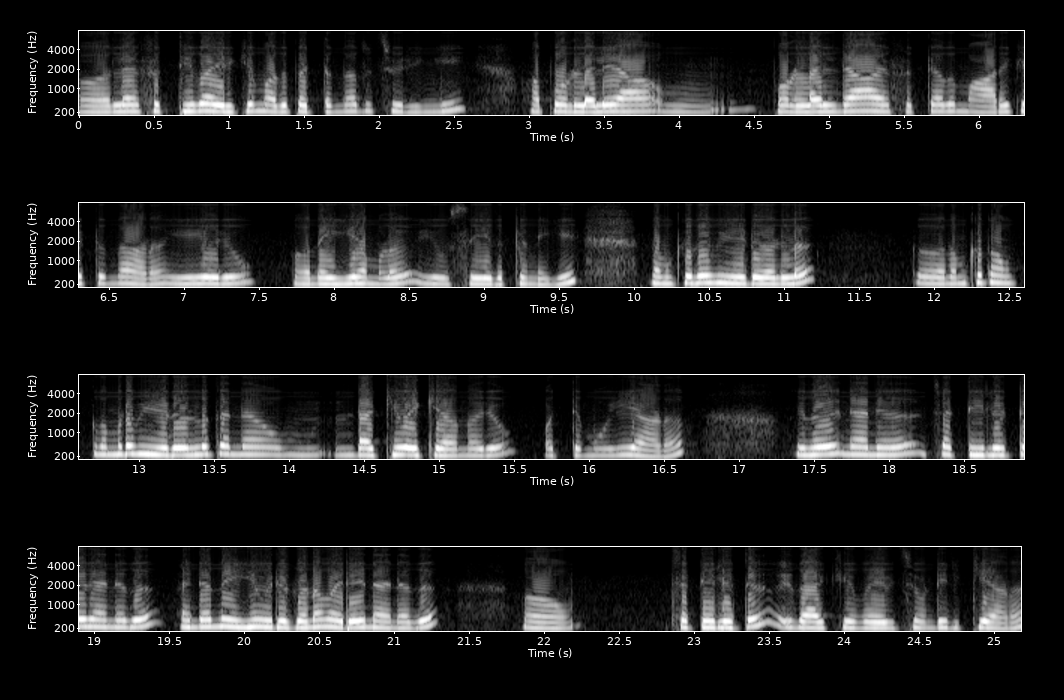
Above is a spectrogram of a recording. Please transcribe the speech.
നല്ല എഫക്റ്റീവ് ആയിരിക്കും. അത് പെട്ടെന്ന് അത് ചുരുങ്ങി ആ പൊള്ളൽ ആ പൊള്ളലിന്റെ ആ എഫക്റ്റ് അത് മാറി കിട്ടുന്നതാണ് ഈ ഒരു നെയ്യ് നമ്മൾ യൂസ് ചെയ്തിട്ടുണ്ടെങ്കിൽ. നമുക്കിത് വീടുകളിൽ നമുക്ക് നമുക്ക് നമ്മുടെ വീടുകളിൽ തന്നെ ഉണ്ടാക്കി വയ്ക്കാവുന്ന ഒരു ഒറ്റമൂലിയാണ്. ഇത് ഞാൻ ചട്ടിയിലിട്ട് ഞാനിത് അതിന്റെ നെയ്യ് ഉരുകണ വരെ ഞാനത് ചട്ടിയിലിട്ട് ഇതാക്കി വേവിച്ചുകൊണ്ടിരിക്കുകയാണ്.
